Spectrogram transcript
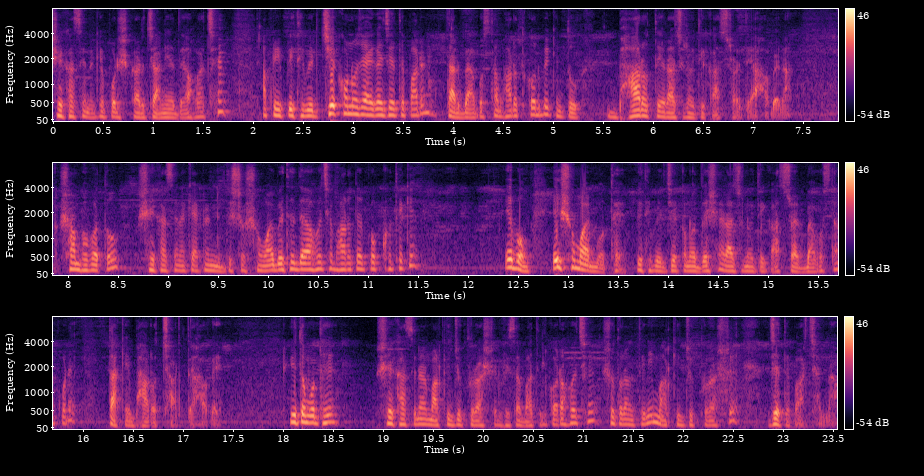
শেখ হাসিনাকে পরিষ্কার জানিয়ে দেওয়া হয়েছে, আপনি পৃথিবীর যে কোনো জায়গায় যেতে পারেন, তার ব্যবস্থা ভারত করবে, কিন্তু ভারতে রাজনৈতিক আশ্রয় দেওয়া হবে না। সম্ভবত শেখ হাসিনাকে একটা নির্দিষ্ট সময় বেঁধে দেওয়া হয়েছে ভারতের পক্ষ থেকে এবং এই সময়ের মধ্যে পৃথিবীর যে কোনো দেশে রাজনৈতিক আশ্রয়ের ব্যবস্থা করে তাকে ভারত ছাড়তে হবে। ইতিমধ্যে শেখ হাসিনার মার্কিন যুক্তরাষ্ট্রের ভিসা বাতিল করা হয়েছে, সুতরাং তিনি মার্কিন যুক্তরাষ্ট্রে যেতে পারছেন না।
